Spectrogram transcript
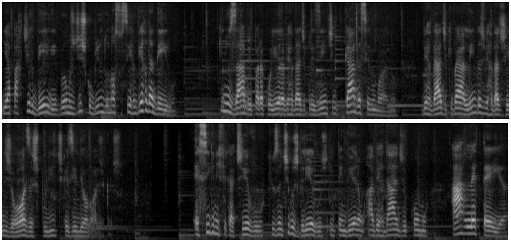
e a partir dele vamos descobrindo o nosso ser verdadeiro, que nos abre para acolher a verdade presente em cada ser humano, verdade que vai além das verdades religiosas, políticas e ideológicas. É significativo que os antigos gregos entenderam a verdade como aletheia,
